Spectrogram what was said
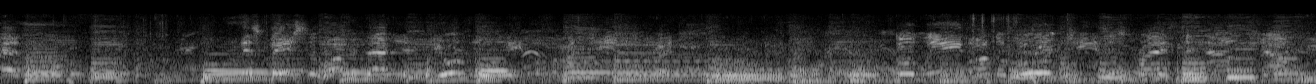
heaven, is based upon the fact that Jesus Christ. Believe on the Lord Jesus Christ and thou shalt be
